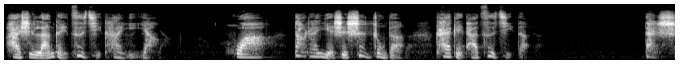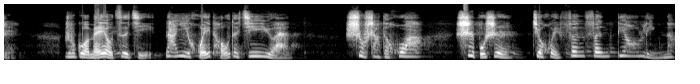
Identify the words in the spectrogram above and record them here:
还是拦给自己看一样，花当然也是慎重的开给他自己的。但是，如果没有自己那一回头的机缘，树上的花。是不是就会纷纷凋零呢？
